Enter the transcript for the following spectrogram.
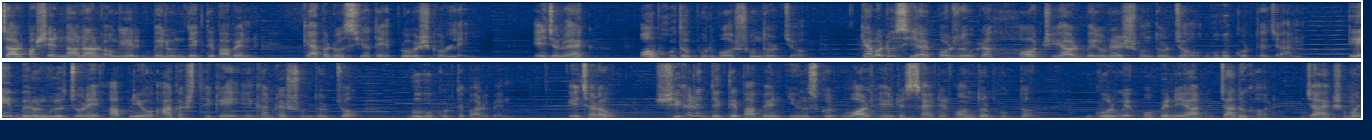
চারপাশে নানা রঙের বেলুন দেখতে পাবেন ক্যাপাডোসিয়াতে প্রবেশ করলেই। এই জন্য এক অভূতপূর্ব সৌন্দর্য। ক্যাপাডোসিয়ায় পর্যটকরা হট এয়ার বেলুনের সৌন্দর্য উপভোগ করতে যান। এই বেলুনগুলো চড়ে আপনিও আকাশ থেকে এখানকার সৌন্দর্য উপভোগ করতে পারবেন। এছাড়াও সেখানে দেখতে পাবেন ইউনেস্কোর ওয়ার্ল্ড হেরিটেজ সাইটের অন্তর্ভুক্ত গোর্মে ওপেন এয়ার জাদুঘর, যা একসময়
